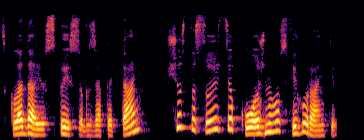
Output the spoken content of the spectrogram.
Складаю список запитань, що стосуються кожного з фігурантів,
